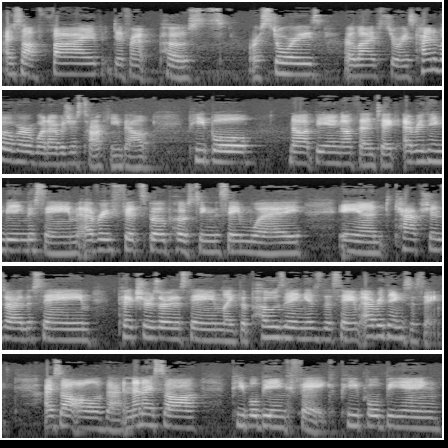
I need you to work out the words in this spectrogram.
I saw five different posts or stories or live stories kind of over what I was just talking about people not being authentic, everything being the same, every Fitspo posting the same way, and captions are the same, pictures are the same, like the posing is the same, everything's the same. I saw all of that. And then I saw people being fake, people being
